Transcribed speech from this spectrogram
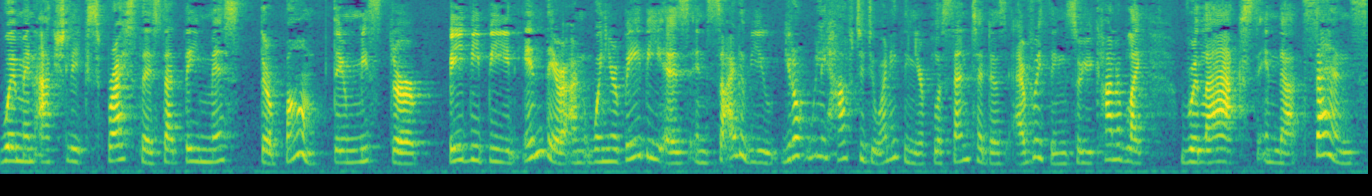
women actually express this that they miss their bump they miss their baby being in there and when your baby is inside of you you don't really have to do anything your placenta does everything so you kind of like relaxed in that sense.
